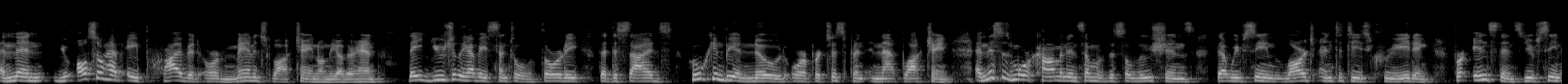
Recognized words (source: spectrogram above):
And then you also have a private or managed blockchain on the other hand. They usually have a central authority that decides who can be a node or a participant in that blockchain. And this is more common in some of the solutions that we've seen large entities creating. For instance, you've seen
